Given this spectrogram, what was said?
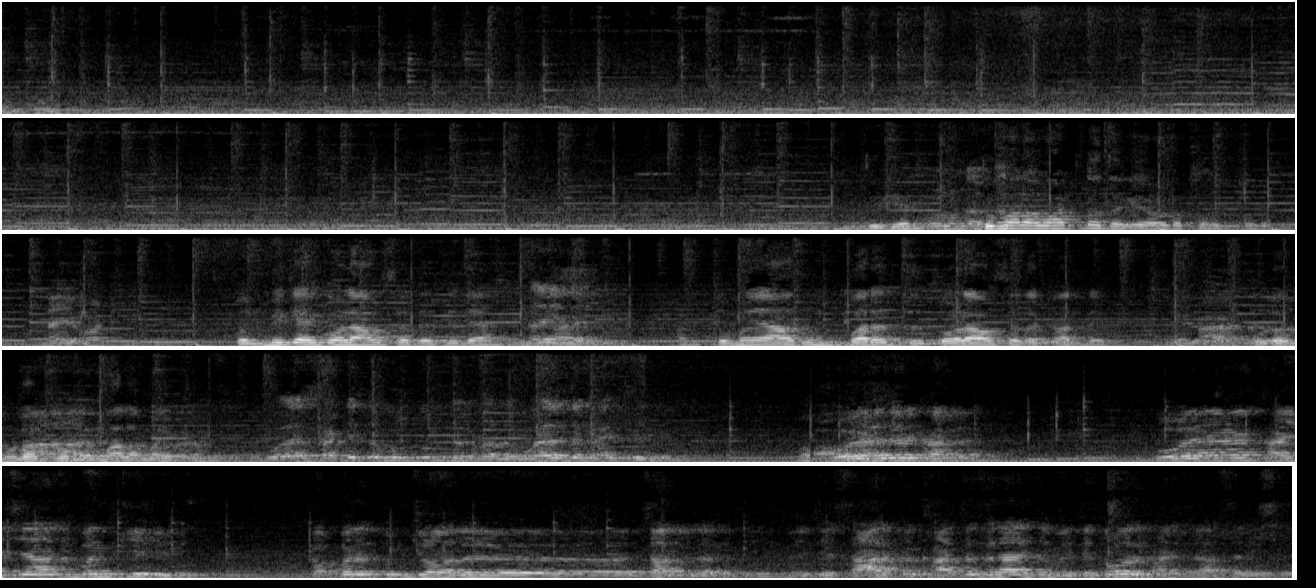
ठीक आहे? तुम्हाला वाटलं होतं का एवढा फरक पडत नाही वाटलं. पण मी काही गोळ्या औषधं दिल्या? आणि तुम्ही अजून बरेच गोळ्या औषधं खाल्ले. कुठं कुठं ठेवले मला माहिती नाही. गोळ्यासाठी तर मग तुमच्याकडे. गोळ्या तर खायचे गोळ्या जर खाल्ल्या गोळ्या खायच्या आज बंद केली का परत तुमच्या चालू झालं ते? म्हणजे ते सारखं खातच राहायचं म्हणजे ते कवर खायचं असा विषय.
